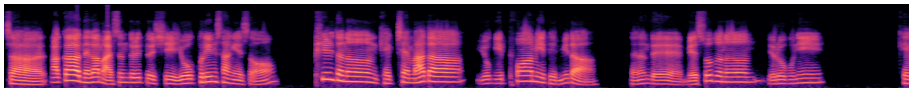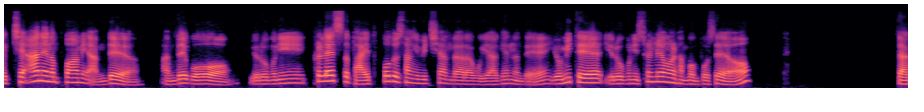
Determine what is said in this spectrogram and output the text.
자, 아까 내가 말씀드렸듯이 요 그림상에서 필드는 객체마다 여기 포함이 됩니다. 되는데, 메소드는 여러분이 객체 안에는 포함이 안 돼요. 안 되고, 여러분이 클래스 바이트 코드 상에 위치한다라고 이야기했는데 요 밑에 여러분이 설명을 한번 보세요. 자,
